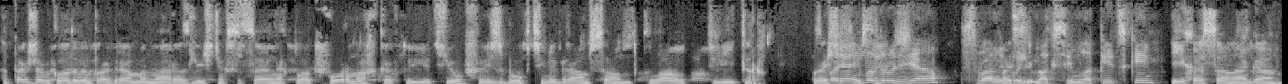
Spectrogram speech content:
а также выкладываем программы на различных социальных платформах, как то YouTube, Facebook, Telegram, SoundCloud, Twitter. Прощаемся. Спасибо, друзья. С вами Спасибо. были Максим Лапицкий и Хасан Ага.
